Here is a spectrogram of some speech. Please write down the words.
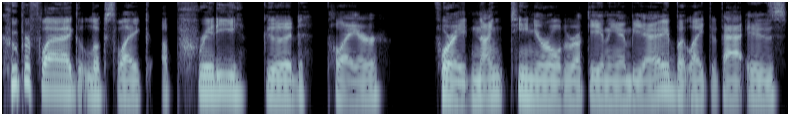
Cooper Flagg looks like a pretty good player for a 19 year old rookie in the NBA, but like that is,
